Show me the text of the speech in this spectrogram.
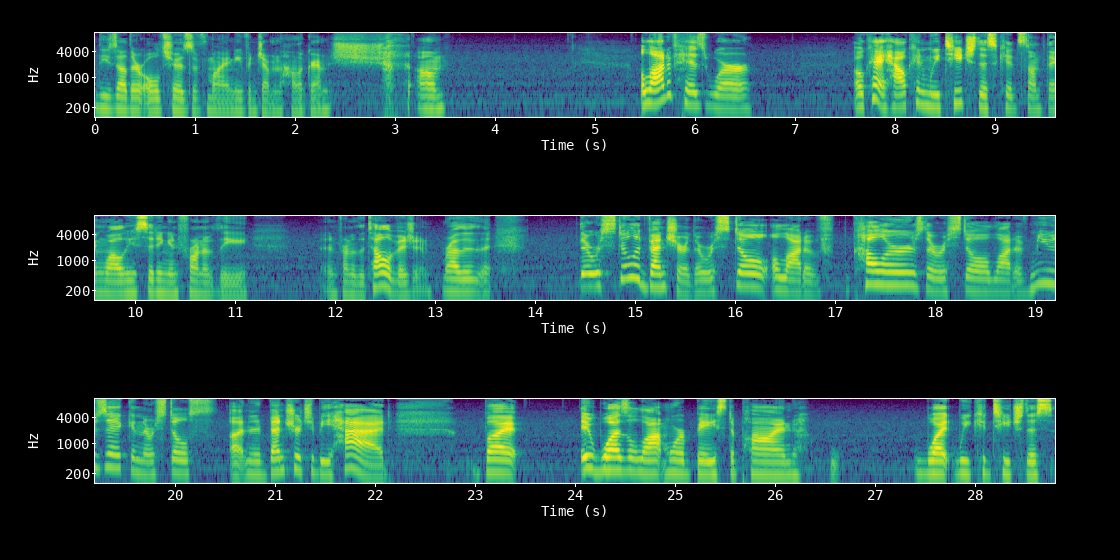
these other old shows of mine, even Jem and the Hologram. Um, a lot of his were okay. How can we teach this kid something while he's sitting in front of the in front of the television? Rather than there was still adventure. There was still a lot of colors. There was still a lot of music, and there was still uh, an adventure to be had. But it was a lot more based upon what we could teach this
